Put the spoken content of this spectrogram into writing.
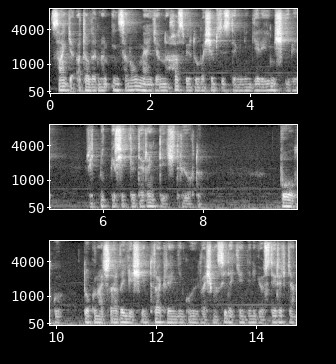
sanki atalarının insan olmayan yanına has bir dolaşım sisteminin gereğiymiş gibi ritmik bir şekilde renk değiştiriyordu. Bu olgu dokunaçlarda yeşilin trak rengin koyulaşmasıyla kendini gösterirken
